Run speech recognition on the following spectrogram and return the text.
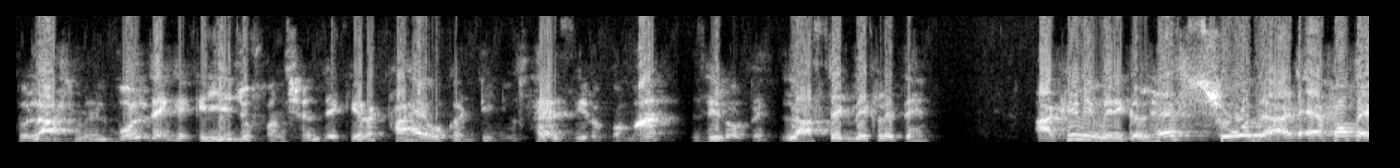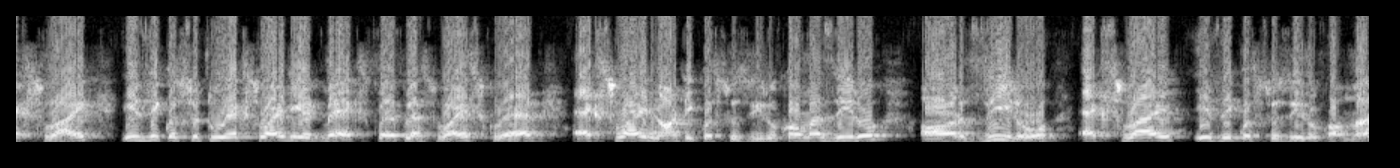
तो लास्ट में बोल देंगे कि ये जो फ़ंक्शन देके रखा है वो कंटिन्यूस है ज़ीरो कॉमा ज़ीरो पे। लास्ट एक देख लेते हैं। आखिरी न्यूमेरिकल है show that f of x y is equal to two x y divide by x square plus y square x y not equal to zero comma zero और zero x y is equal to zero comma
